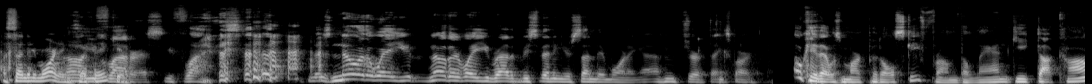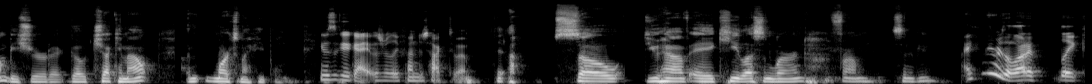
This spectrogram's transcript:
a Sunday morning. Oh, so you thank flatter us. You flatter us. There's no other way you no other way you'd rather be spending your Sunday morning. I'm sure. Thanks, Mark. Okay, that was Mark Podolsky from thelandgeek.com. Be sure to go check him out. Um, Mark's my people. he was a good guy. It was really fun to talk to him. Yeah. So, do you have a key lesson learned from this interview? I think there was a lot of like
